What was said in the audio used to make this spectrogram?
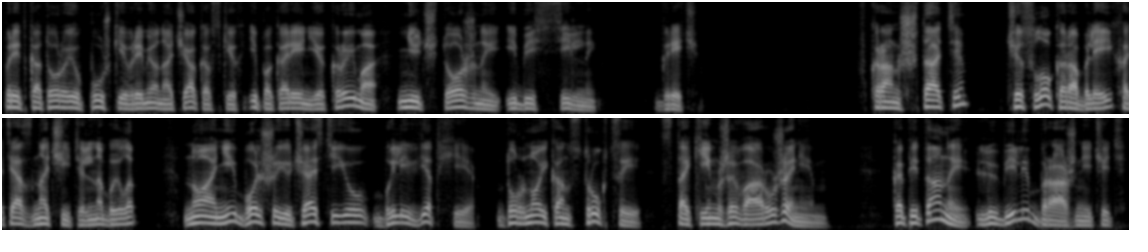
пред которой пушки времен Очаковских и покорения Крыма ничтожны и бессильны. Греч. В Кронштадте число кораблей, хотя значительно было, но они большей частью были ветхие, дурной конструкции, с таким же вооружением. Капитаны любили бражничать,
